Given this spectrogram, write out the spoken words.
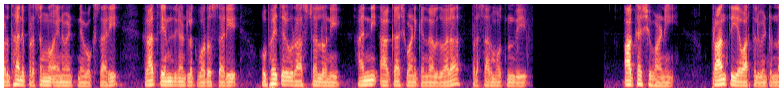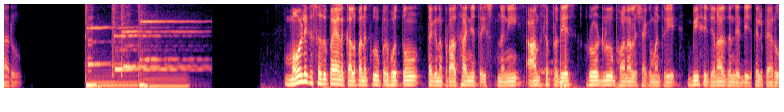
ప్రధాని ప్రసంగం అయిన వెంటనే ఒకసారి రాత్రి ఎనిమిది గంటలకు మరోసారి ఉభయ తెలుగు రాష్ట్రాల్లోని అన్ని ఆకాశవాణి కేంద్రాల ద్వారా ప్రసారమవుతుంది. ఆకాశవాణి ప్రాంతీయ వార్తలు వింటున్నారు. మౌలిక సదుపాయాల కల్పనకు ప్రభుత్వం తగిన ప్రాధాన్యత ఇస్తుందని ఆంధ్రప్రదేశ్ రోడ్లు భవనాల శాఖ మంత్రి బీసీ జనార్దన్ రెడ్డి తెలిపారు.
